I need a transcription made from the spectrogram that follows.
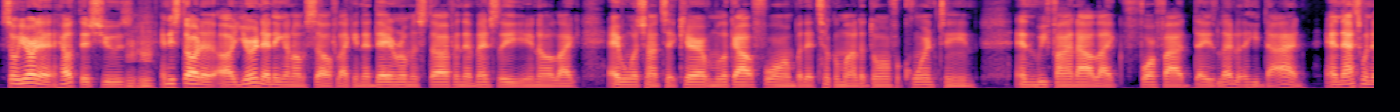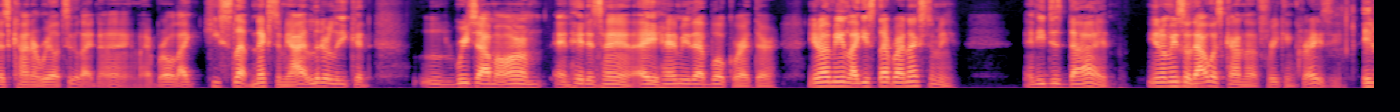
so he already had health issues, and he started uh, urinating on himself, like in the day room and stuff. And eventually, you know, like everyone was trying to take care of him, look out for him, but they took him out of the dorm for quarantine, and we find out like four or five days later that he died. And that's when it's kind of real too. Like, dang, like bro, like he slept next to me. I literally could reach out my arm and hit his hand. Hey, hand me that book right there. You know what I mean? Like he slept right next to me, and he just died. You know what I mean? So that was kind of freaking crazy. It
